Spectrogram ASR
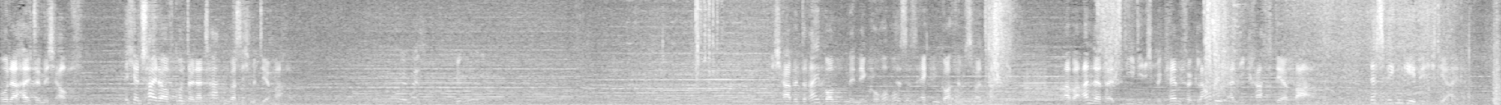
oder halte mich auf. Ich entscheide aufgrund deiner Taten, was ich mit dir mache. Ich habe drei Bomben in den korruptesten Ecken Gothams verteilt. Aber anders als die, die ich bekämpfe, glaube ich an die Kraft der Wahl. Deswegen gebe ich dir eine.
